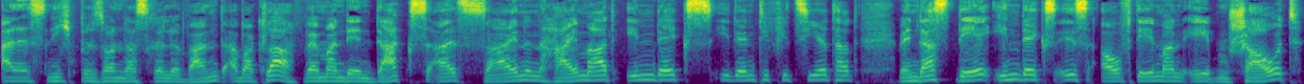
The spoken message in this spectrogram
alles nicht besonders relevant. Aber klar, wenn man den DAX als seinen Heimatindex identifiziert hat, wenn das der Index ist, auf den man eben schaut,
